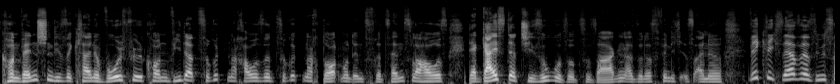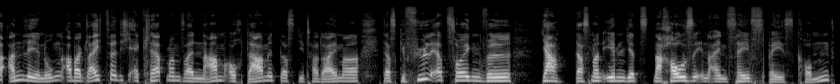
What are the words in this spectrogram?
Convention, diese kleine Wohlfühlkon wieder zurück nach Hause, zurück nach Dortmund ins Fritz-Hensler-Haus. Der Geist der Chizuru sozusagen. Also das finde ich ist eine wirklich sehr, sehr süße Anlehnung. Aber gleichzeitig erklärt man seinen Namen auch damit, dass die Tadaima das Gefühl erzeugen will, ja, dass man eben jetzt nach Hause in einen Safe Space kommt.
